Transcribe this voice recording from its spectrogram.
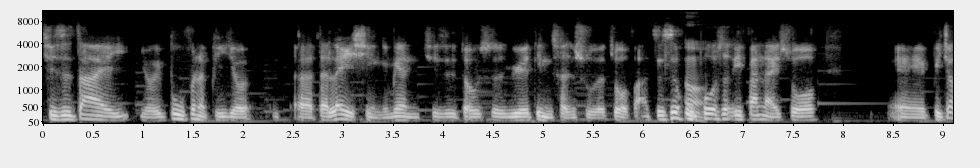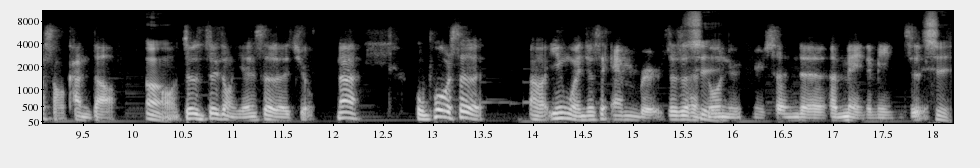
其实，在有一部分的啤酒呃的类型里面，其实都是约定成熟的做法。只是琥珀色一般来说。嗯诶、欸，比较少看到，嗯、哦，就是这种颜色的酒。那琥珀色，呃，英文就是 amber，这是很多女女生的很美的名字。是。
